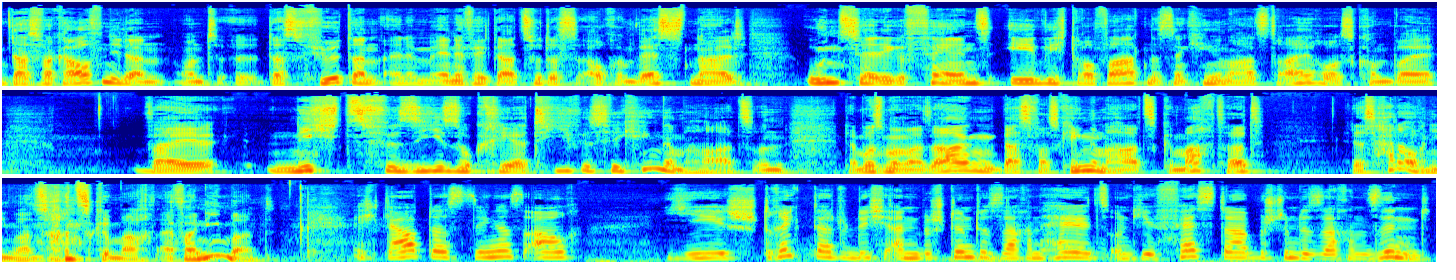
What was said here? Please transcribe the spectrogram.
das verkaufen die dann. Und äh, das führt dann im Endeffekt dazu, dass auch im Westen halt unzählige Fans ewig darauf warten, dass dann Kingdom Hearts 3 rauskommt, weil weil nichts für sie so kreativ ist wie Kingdom Hearts. Und da muss man mal sagen, das, was Kingdom Hearts gemacht hat, das hat auch niemand sonst gemacht. Einfach niemand. Ich glaube, das Ding ist auch, je strikter du dich an bestimmte Sachen hältst und je fester bestimmte Sachen sind,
